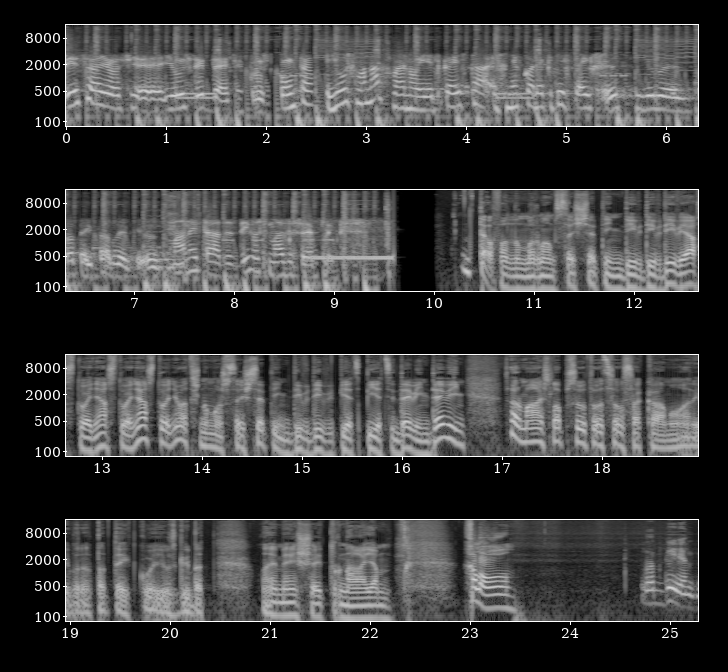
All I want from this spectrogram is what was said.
Priecājos, ja jūs dzirdēt krustpunktā. Jūs man atvainojiet, ka es tā nekorekti izteikšu. Es gribēju pateikt tādiem, ka Man ir tādas divas mazas replikas. Telefona numurs mums 6722, 888, otrs numurs 6722, 559, caur mājaslapu sūtot savu sakāmo, arī varat pateikt, ko jūs gribat, lai mēs šeit runājam. Halo! Labdien!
